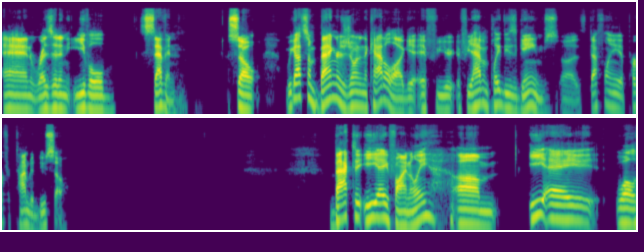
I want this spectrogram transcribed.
and Resident Evil 7. So we got some bangers joining the catalog. If you if you haven't played these games, uh, it's definitely a perfect time to do so. Back to EA finally. Um, EA, well,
